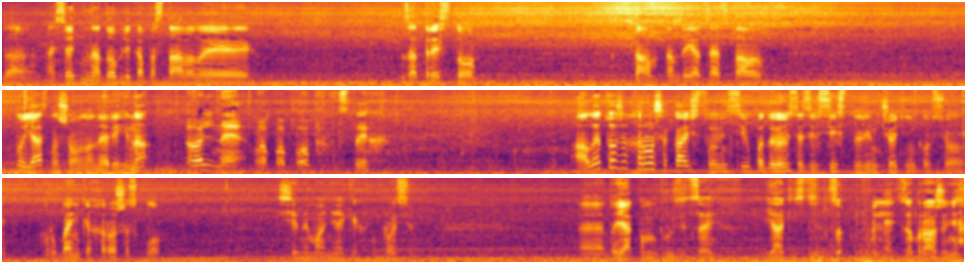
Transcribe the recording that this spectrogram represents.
Да. А сьогодні на добліка поставили за 300. Там, там де я це ставив. Ну ясно, що воно не оригінальне. Оп-оп-оп, встиг. Але теж хороше качество, він сів, подивився зі всіх сторін чотенько, все грубеньке, хороше скло. Ще нема ніяких вопросів. Е, то як вам, друзі, цей якість Зо... блядь, зображення?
